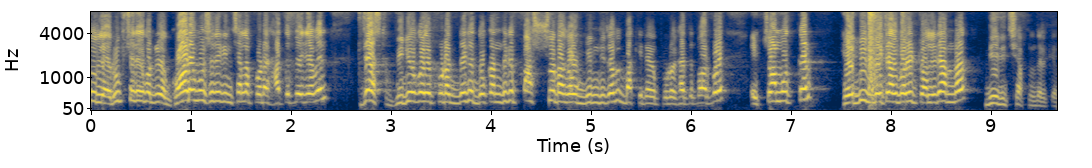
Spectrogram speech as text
তুলে রূপসা থেকে পাঠিয়ে ঘরে বসে থেকে ইনশাল্লাহ প্রোডাক্ট হাতে পেয়ে যাবেন। জাস্ট ভিডিও কলে প্রোডাক্ট দেখে দোকান থেকে পাঁচশো টাকা অগ্রিম দিতে হবে। বাকি টাকা প্রোডাক্ট হাতে পাওয়ার পরে এই চমৎকার হেভি মেটাল বডি ট্রলিটা আমরা দিয়ে দিচ্ছি আপনাদেরকে।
